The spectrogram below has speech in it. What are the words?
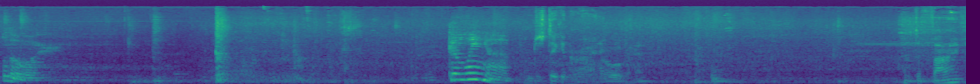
floor. Going up. I'm just taking a ride. Oh, okay. Up to five.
